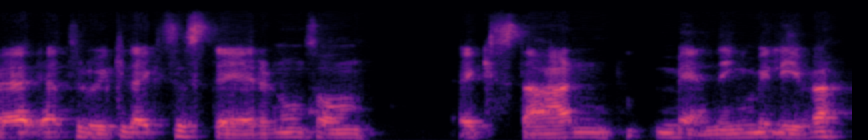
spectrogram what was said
Jeg, jeg tror ikke det eksisterer noen sånn ekstern mening med livet.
